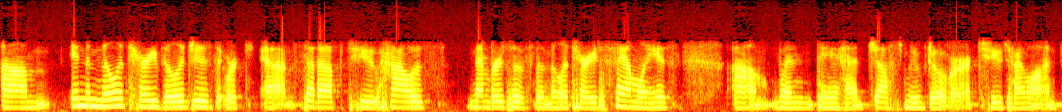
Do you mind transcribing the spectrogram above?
um, in the military villages that were um, set up to house members of the military's families um, when they had just moved over to Taiwan.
